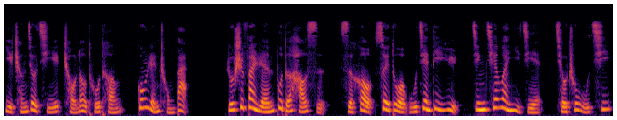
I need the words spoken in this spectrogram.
以成就其丑陋图腾，供人崇拜。如是犯人不得好死，死后遂堕无间地狱，经千万亿劫，求出无期。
